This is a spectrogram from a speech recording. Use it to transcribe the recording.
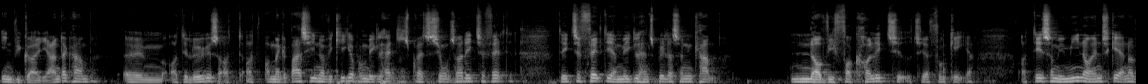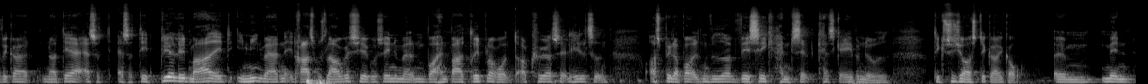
end vi gør i de andre kampe. Øhm, og det lykkes, og, og, og man kan bare sige, når vi kigger på Mikkel Hansens præstation, så er det ikke tilfældigt. Det er ikke tilfældigt, at Mikkel han spiller sådan en kamp, når vi får kollektivet til at fungere. Og det, som i mine øjne sker, når vi gør, når det er, altså, altså det bliver lidt meget et, i min verden et Rasmus Lauke-cirkus indimellem, hvor han bare dribler rundt og kører selv hele tiden, og spiller bolden videre, hvis ikke han selv kan skabe noget. Det synes jeg også, det gør i går. Øhm, men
